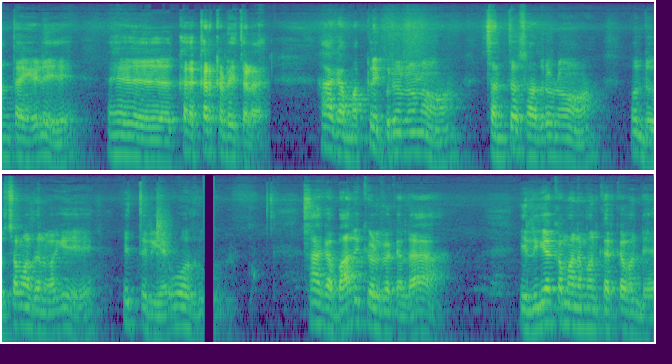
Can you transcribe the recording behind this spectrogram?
ಅಂತ ಹೇಳಿ ಕರ್ಕೊಂಡೋಯ್ತಾಳೆ ಆಗ ಮಕ್ಕಳಿಬ್ಬರೂ ಸಂತೋಷ ಆದ್ರೂ ಒಂದು ಸಮಾಧಾನವಾಗಿ ಇತ್ತಲಿಗೆ ಹೋದ್ರು. ಆಗ ಬಾಲು ಕೇಳಬೇಕಲ್ಲ, ಇಲ್ಲಿಗೆ ಕಮ್ಮ ನಮ್ಮನ್ನು ಕರ್ಕೊಬಂದೆ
